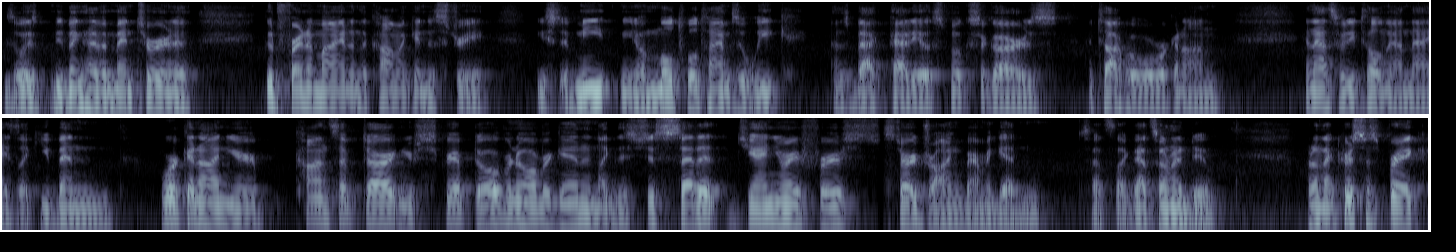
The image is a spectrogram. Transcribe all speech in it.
He's always he's been kind of a mentor and a good friend of mine in the comic industry. We used to meet, you know, multiple times a week on his back patio, smoke cigars, and talk about what we're working on. And that's what he told me on that. He's like, You've been working on your concept art and your script over and over again, and like this just set it January 1st, start drawing Bearmageddon. So that's like that's what I'm gonna do. But on that Christmas break,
